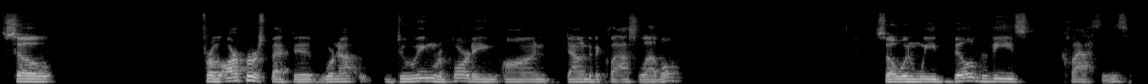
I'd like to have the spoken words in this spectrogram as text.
So from our perspective, we're not doing reporting on down to the class level. So when we build these classes,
